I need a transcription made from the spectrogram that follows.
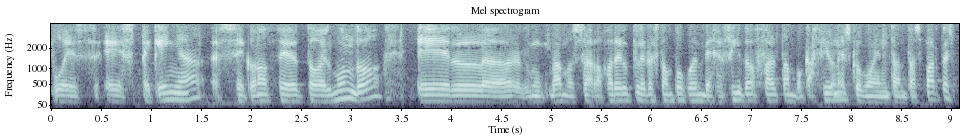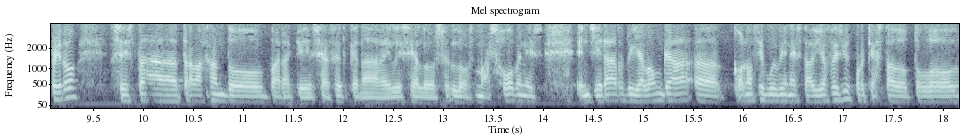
pues es pequeña, se conoce todo el mundo, eh, vamos, a lo mejor el clero está un poco envejecido, faltan vocaciones como en tantas partes, pero se está trabajando para que se acerquen a la iglesia los, los más jóvenes. En Gerard Villalonga uh, conoce muy bien esta diócesis porque ha estado todo,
